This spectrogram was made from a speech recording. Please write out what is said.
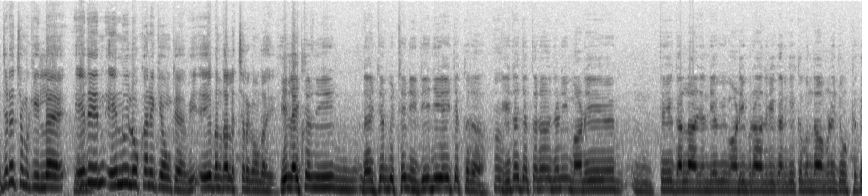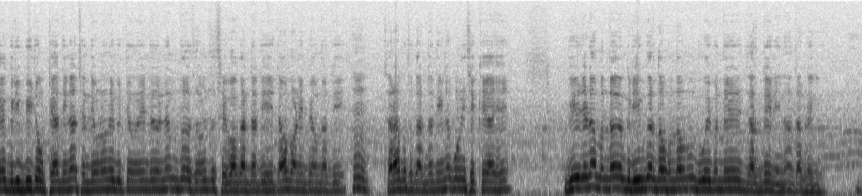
ਜਿਹੜਾ ਚਮਕੀਲਾ ਹੈ ਇਹਦੇ ਇਹਨੂੰ ਹੀ ਲੋਕਾਂ ਨੇ ਕਿਉਂ ਕਿਹਾ ਵੀ ਇਹ ਬੰਦਾ ਲੱਚਰ ਗਾਉਂਦਾ ਇਹ? ਇਹ ਲੈਕਚਰ ਦੀ ਲੈਕਚਰ ਪਿੱਛੇ ਨਹੀਂ ਦੀ ਜੀ ਇਹ ਚੱਕਰ। ਇਹ ਤਾਂ ਚੱਕਰ ਜਣੀ ਮਾੜੇ ਤੇ ਗੱਲ ਆ ਜਾਂਦੀ ਆ ਵੀ ਮਾੜੀ ਬਰਾਦਰੀ ਕਰਕੇ ਇੱਕ ਬੰਦਾ ਆਪਣੇ ਚ ਉੱਠ ਕੇ ਗਰੀਬੀ ਚ ਉੱਠਿਆ ਦੀ ਨਾ ਸਿੰਦੇ ਉਹਨਾਂ ਦੇ ਵਿੱਚ ਇਹਨਾਂ ਤਾਂ ਸਮਝ ਸੇਵਾ ਕਰਦਾ ਸੀ ਇਹ ਚਾਹ ਪਾਣੀ ਪਿਆਉਂਦਾ ਸੀ। ਹੂੰ। ਸਾਰਾ ਕੁਝ ਕਰਦਾ ਸੀ ਇਹਨਾਂ ਕੋਲ ਹੀ ਸਿੱਖਿਆ ਇਹ। ਵੀ ਇਹ ਜਿਹੜਾ ਬੰਦਾ ਗਰੀਬ ਘਰ ਦਾ ਹੁੰਦਾ ਉਹਨੂੰ ਦੂਏ ਬੰਦੇ ਜਰਦੇ ਨਹੀਂ ਨਾ ਤਕੜੇ।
